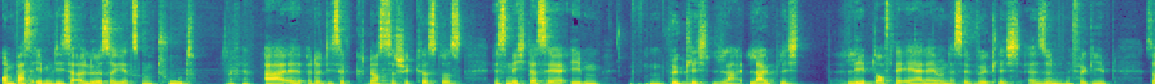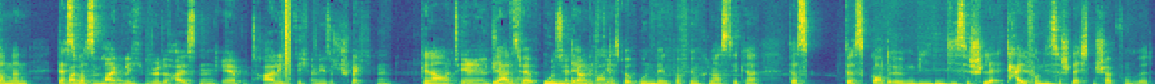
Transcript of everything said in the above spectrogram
Und was eben dieser Erlöser jetzt nun tut, äh, oder dieser gnostische Christus, ist nicht, dass er eben wirklich lei- leiblich lebt auf der Erde und dass er wirklich äh, Sünden vergibt, sondern das, Weil was leiblich würde heißen, er beteiligt sich an dieser schlechten Genau. materiellen Ja, das wäre ja undenkbar. nicht das wäre undenkbar für einen Gnostiker, dass, dass Gott irgendwie diese Schle Teil von dieser schlechten Schöpfung wird.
